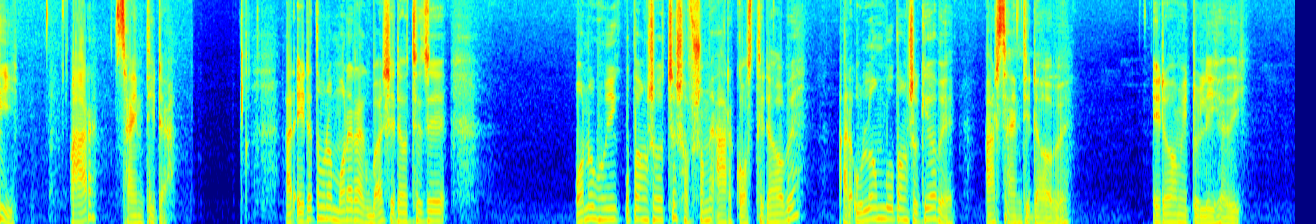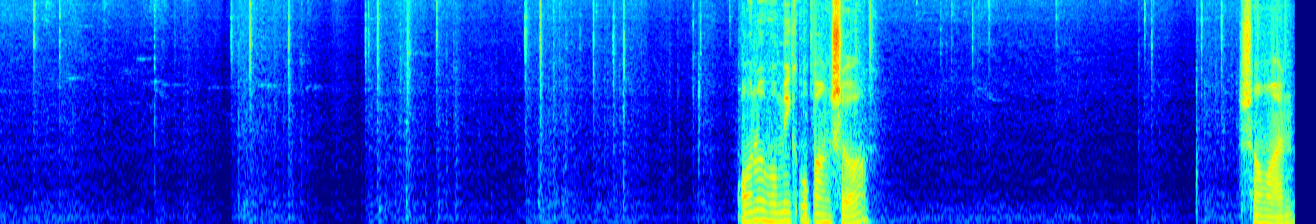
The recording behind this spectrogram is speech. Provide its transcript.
কি? আর সাইন থিটা আর এটা তোমরা মনে রাখবা, সেটা হচ্ছে যে অনুভূমিক উপাংশ হচ্ছে সবসময় আর কস থিটা হবে, আর উলম্ব উপাংশ কি হবে? আর সাইন থিটা হবে। এটাও আমি একটু লিখে দিই। অনুভূমিক উপাংশ সমান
